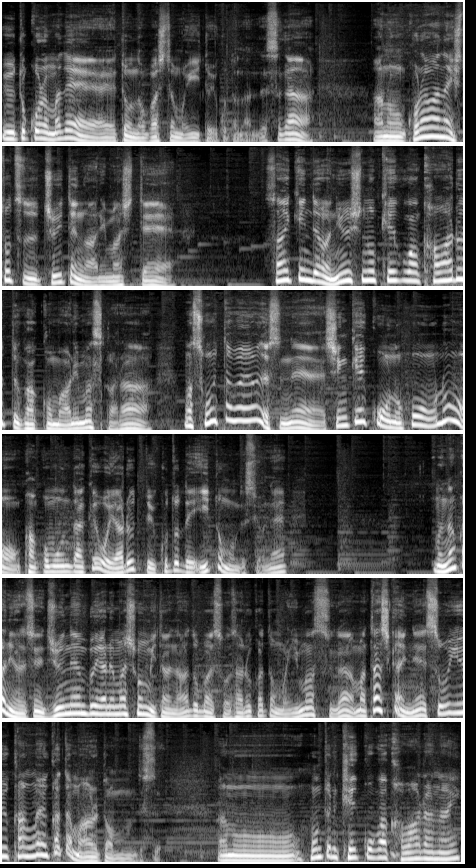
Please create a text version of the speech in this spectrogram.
いうところまで手を伸ばしてもいいということなんですが、あの、これはね、一つ注意点がありまして、最近では入試の傾向が変わるっていう学校もありますから、まあ、そういった場合はですね、新傾向の方の過去問だけをやるっていうことでいいと思うんですよね。まあ、中にはですね、10年分やりましょうみたいなアドバイスをされる方もいますが、まあ、確かにね、そういう考え方もあると思うんです。あのー、本当に傾向が変わらない。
